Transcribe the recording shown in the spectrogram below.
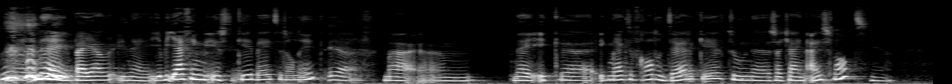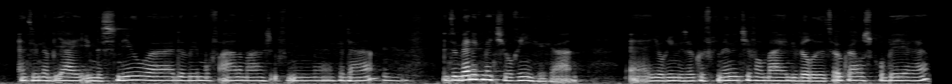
Nee, nee bij jou, nee. Jij ging de eerste keer beter dan ik. Ja. Maar ehm, nee, ik, eh, ik merkte vooral de derde keer, toen eh, zat jij in IJsland. Ja. En toen heb jij in de sneeuw eh, de Wim Hof ademhalingsoefening gedaan. ja. En toen ben ik met Jorien gegaan. Jorien is ook een vriendinnetje van mij en die wilde dit ook wel eens proberen.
